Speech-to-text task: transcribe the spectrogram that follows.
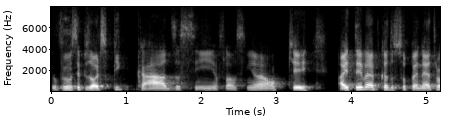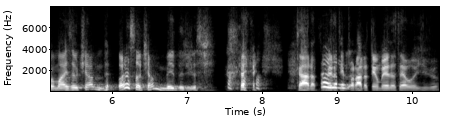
eu, vi uns episódios picados, assim, eu falava assim, ah, ok. Aí teve a época do Supernatural, mas eu tinha. Olha só, eu tinha medo de assistir. Cara, a primeira é, temporada eu tenho medo até hoje, viu?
